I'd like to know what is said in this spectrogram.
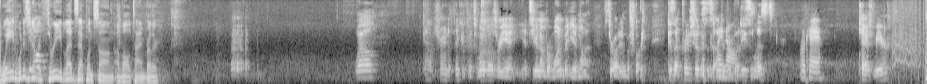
Wade, what is your You number know- three Led Zeppelin song of all time, brother? Well, God, I'm trying to think if it's one of those where you, it's your number one, but you want to throw it in before, because I'm pretty sure this is on everybody's list. Okay. Kashmir. Oh.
